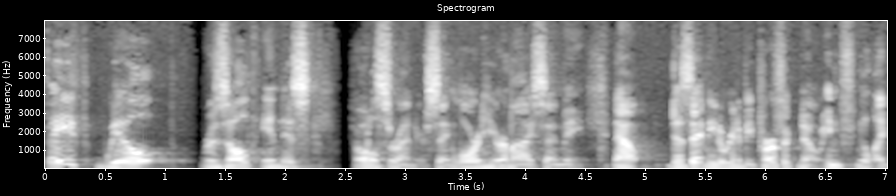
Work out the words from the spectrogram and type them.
faith will result in this total surrender, saying, Lord, here am I, send me. Now, does that mean we're going to be perfect? No. Like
